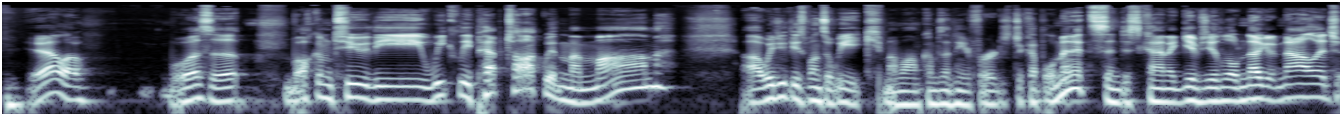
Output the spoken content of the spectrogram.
Hello. What's up? Welcome to the weekly pep talk with my mom. Uh, we do these once a week. My mom comes in here for just a couple of minutes and just kind of gives you a little nugget of knowledge,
